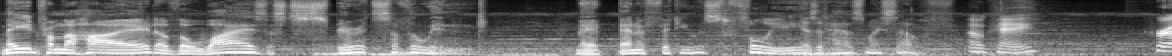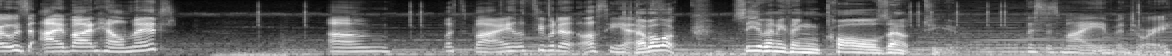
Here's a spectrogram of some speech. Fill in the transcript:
made from the hide of the wisest spirits of the wind. May it benefit you as fully as it has myself. Okay. Crow's Eyebot helmet. Um, let's buy. Let's see what else he has. Have a look. See if anything calls out to you. This is my inventory.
